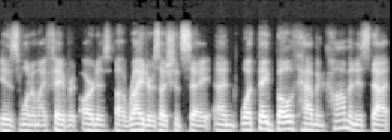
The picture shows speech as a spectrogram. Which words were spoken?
is one of my favorite artists, uh, writers, I should say. And what they both have in common is that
